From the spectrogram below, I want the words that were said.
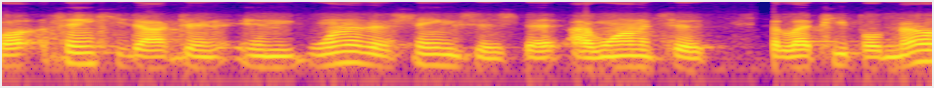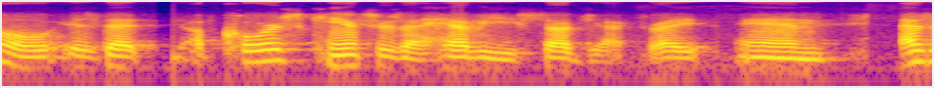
Well, thank you, doctor. And, and one of the things is that I wanted to, to let people know is that, of course, cancer is a heavy subject, right? And as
